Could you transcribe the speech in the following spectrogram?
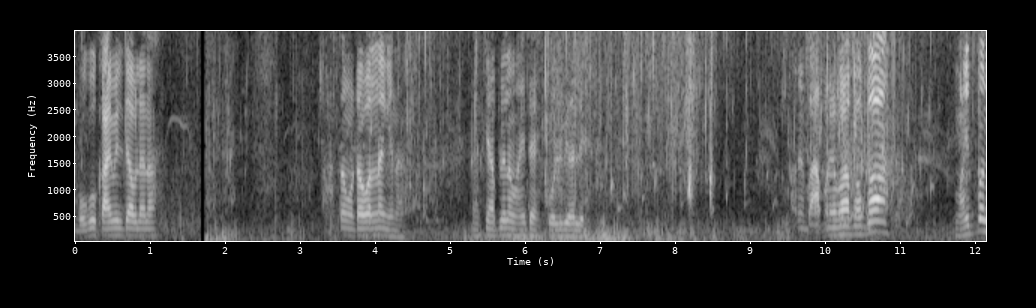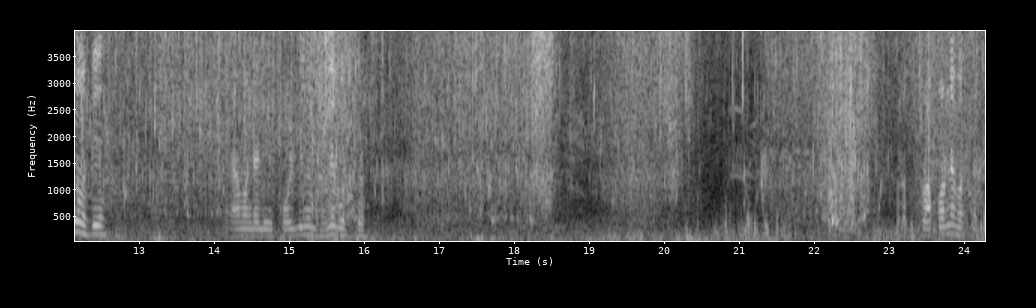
बघू काय मिळते आपल्याला. असा मोठा वॉल नाही घेणार. कारण की आपल्याला माहीत आहे कोलबी आले अरे बापरे बाप बाबा. माहीत पण होती या मंडळी कोलबीने भरले गोष्ट प्रॉपर नाही बसलं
